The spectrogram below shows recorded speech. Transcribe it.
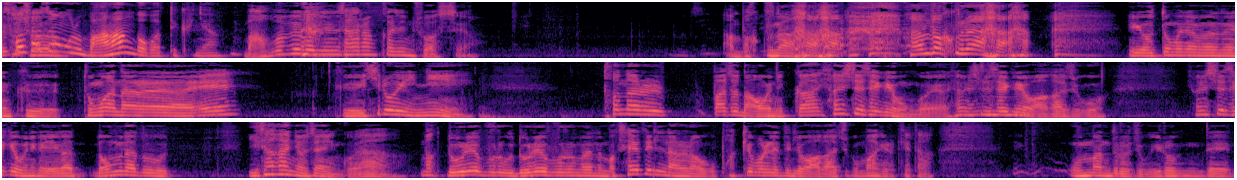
서사성으로 망한 것 같아 그냥. 마법에 걸린 사람까지는 좋았어요. 안 봤구나. 안 봤구나. 이게 어떤 거냐면은 그 동화 나라의 그 히로인이 터널을 빠져 나오니까 현실 세계에 온 거예요. 현실 세계에 와가지고 현실 세계에 오니까 얘가 너무나도 이상한 여자인 거야. 막 노래 부르고 노래 부르면 막 새들이 날라오고 바퀴벌레들이 와가지고 막 이렇게 다 옷 만들어주고 이런데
